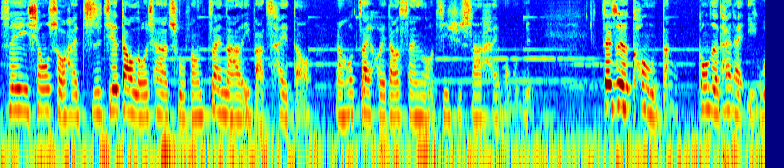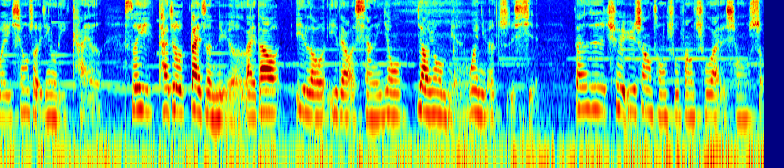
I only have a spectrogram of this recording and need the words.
所以凶手还直接到楼下的厨房再拿了一把菜刀，然后再回到三楼继续杀害母女。在这个空档。宫泽太太以为凶手已经离开了，所以他就带着女儿来到一楼医疗箱，用药用棉为女儿止血，但是却遇上从厨房出来的凶手。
